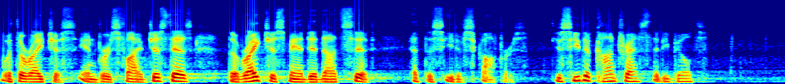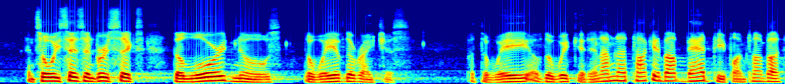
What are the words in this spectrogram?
with the righteous in verse 5, just as the righteous man did not sit at the seat of scoffers. You see the contrast that he builds? And so he says in verse 6 the Lord knows the way of the righteous, but the way of the wicked. And I'm not talking about bad people, I'm talking about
